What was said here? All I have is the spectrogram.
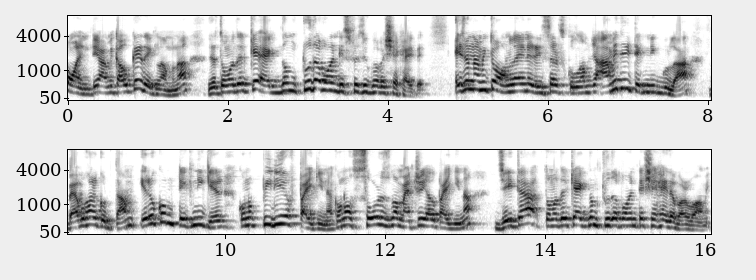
পয়েন্টে আমি কাউকে দেখলাম না যে তোমাদেরকে একদম টু দ্য পয়েন্ট স্পেসিফিকভাবে শেখাইতে এই জন্য আমি একটু অনলাইনে রিসার্চ করলাম যে আমি যেই টেকনিকগুলা ব্যবহার করতাম, এরকম টেকনিকের কোনো পিডিএফ পাই কিনা, কোনো সোর্স বা ম্যাটেরিয়াল পাই কিনা যেটা তোমাদেরকে একদম টু দ্য পয়েন্টে শেখাইতে পারব আমি।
